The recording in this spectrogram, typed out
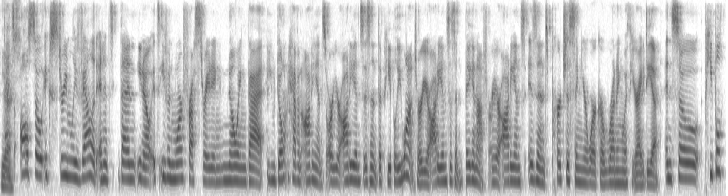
yes. that's also extremely valid and it's then you know it's even more frustrating knowing that you don't have an audience or your audience isn't the people you want or your audience isn't big enough or your audience isn't purchasing your work or running with your idea and so people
